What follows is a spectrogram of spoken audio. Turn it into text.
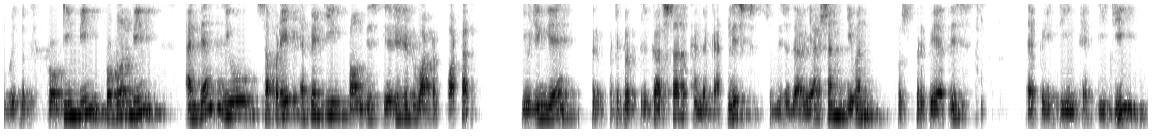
with the protein beam, proton beam, and then you separate F18 from this irradiated water water using a particular precursor and the catalyst. So this is the reaction given to prepare this F18 FDG.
